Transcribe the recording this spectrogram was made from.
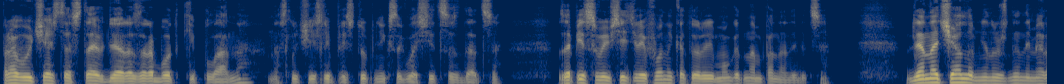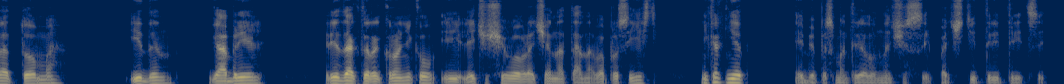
Правую часть оставь для разработки плана, на случай, если преступник согласится сдаться. Записывай все телефоны, которые могут нам понадобиться. Для начала мне нужны номера Тома, Иден, Габриэль, редактора Кроникл и лечащего врача Натана. Вопросы есть? Никак нет. Эбби посмотрела на часы. Почти три тридцать.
